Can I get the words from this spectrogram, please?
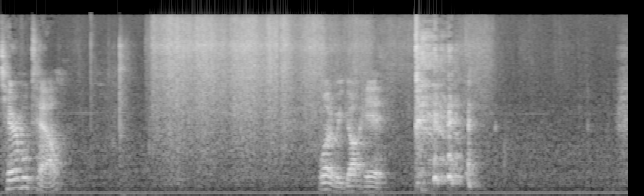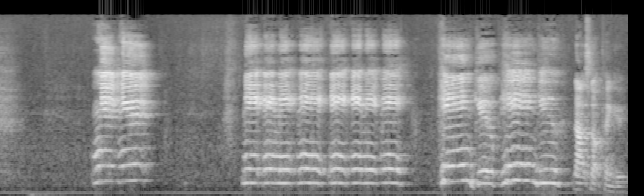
Terrible towel. What have we got here? Pingu, Pingu. No, it's not Pingu.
